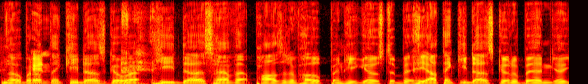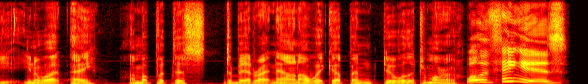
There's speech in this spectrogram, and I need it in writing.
No, but And- I think he does go. Out, he does have that positive hope, and he goes to bed. He, I think he does go to bed and go. You, know what? Hey, I'm gonna put this to bed right now, and I'll wake up and deal with it tomorrow. Well, the thing is,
